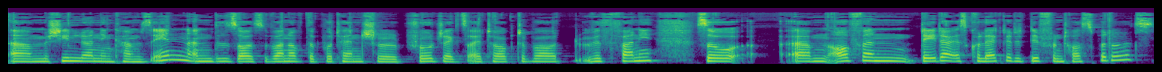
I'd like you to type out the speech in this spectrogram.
um, machine learning comes in. And this is also one of the potential projects I talked about with Fanny. So um, often data is collected at different hospitals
